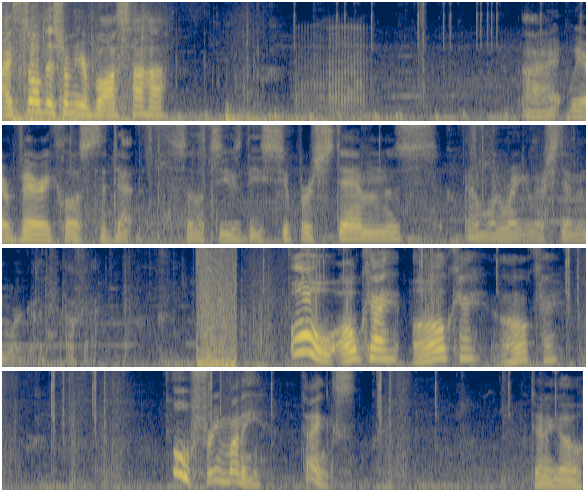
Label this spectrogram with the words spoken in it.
I stole this from your boss, haha. Alright, we are very close to death. So let's use these super stims and one regular stim and we're good. Okay. Oh, okay, okay, okay. Oh, free money. Thanks. Gonna go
